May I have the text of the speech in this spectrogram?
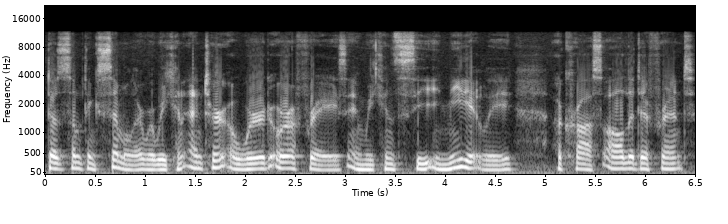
does something similar where we can enter a word or a phrase and we can see immediately across all the different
